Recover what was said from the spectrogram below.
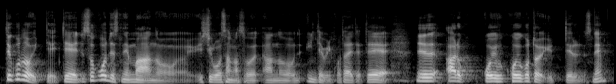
ってことを言っていて、そこをですね、まあ、あの、石黒さんがそうあのインタビューに答えてて、で、ある、こういう、こういうことを言ってるんですね。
